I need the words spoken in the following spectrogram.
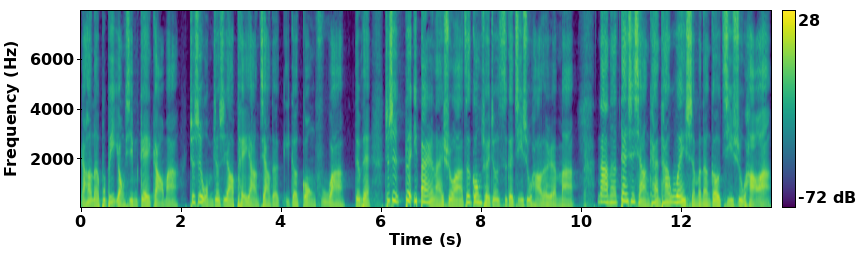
然后呢，不必用心 gay 搞吗？就是我们就是要培养这样的一个功夫啊，对不对？就是对一般人来说啊，这个弓垂就是个技术好的人嘛。那呢，但是想想看，他为什么能够技术好啊？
